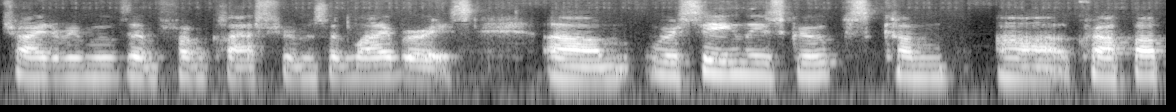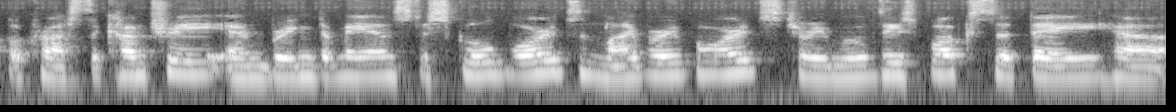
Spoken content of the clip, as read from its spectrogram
try to remove them from classrooms and libraries. Um, we're seeing these groups come uh, crop up across the country and bring demands to school boards and library boards to remove these books that they uh,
